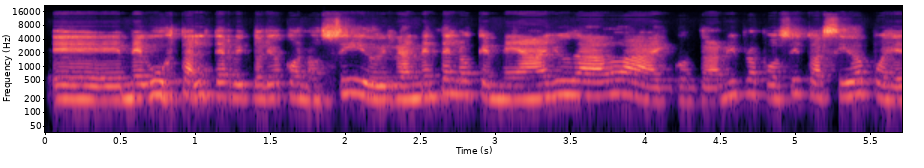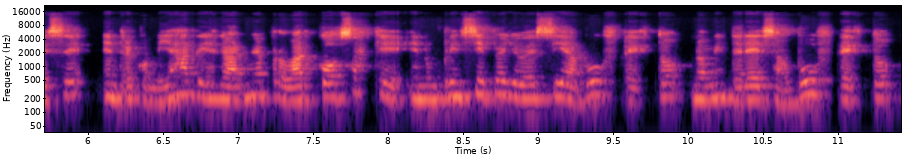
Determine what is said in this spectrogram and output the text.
eh, me gusta el territorio conocido y realmente lo que me ha ayudado a encontrar mi propósito ha sido pues ese, entre comillas, arriesgarme a probar cosas que en un principio yo decía, buf, esto no me interesa, buf, esto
